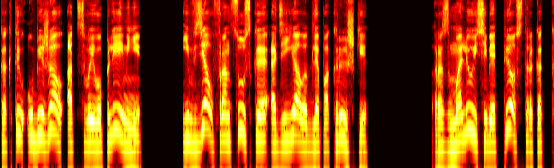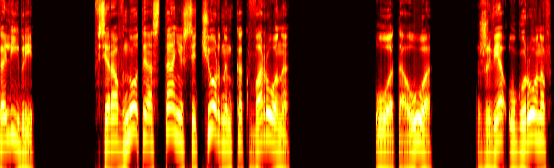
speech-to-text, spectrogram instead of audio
как ты убежал от своего племени и взял французское одеяло для покрышки. Размалюй себя пестро, как калибри, все равно ты останешься черным, как ворона. Уатауа, живя у Гуронов,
